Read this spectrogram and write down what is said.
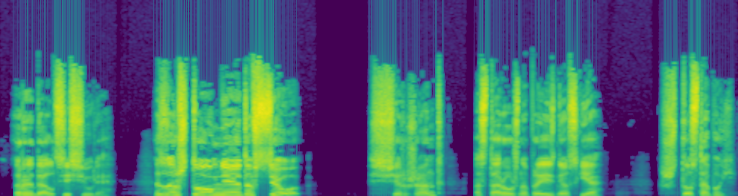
— рыдал Сисюля. «За что мне это все?» «Сержант?» — осторожно произнес я. «Что с тобой?»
